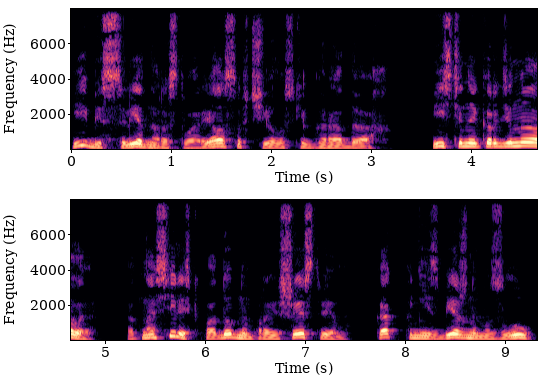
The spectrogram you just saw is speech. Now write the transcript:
и бесследно растворялся в человских городах. Истинные кардиналы относились к подобным происшествиям как к неизбежному злу,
